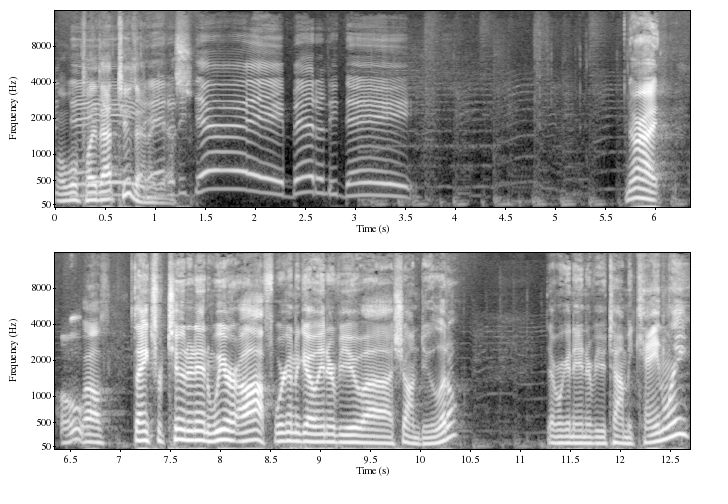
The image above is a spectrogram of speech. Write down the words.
well, we'll play that too then, I guess. all right. Oh, Well, thanks for tuning in. We are off. We're going to go interview uh, Sean Doolittle. Then we're going to interview Tommy Kahnle.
